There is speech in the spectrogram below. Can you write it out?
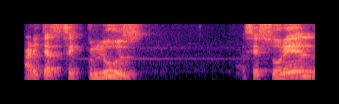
आणि त्याचे क्लूज असे सुरेल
